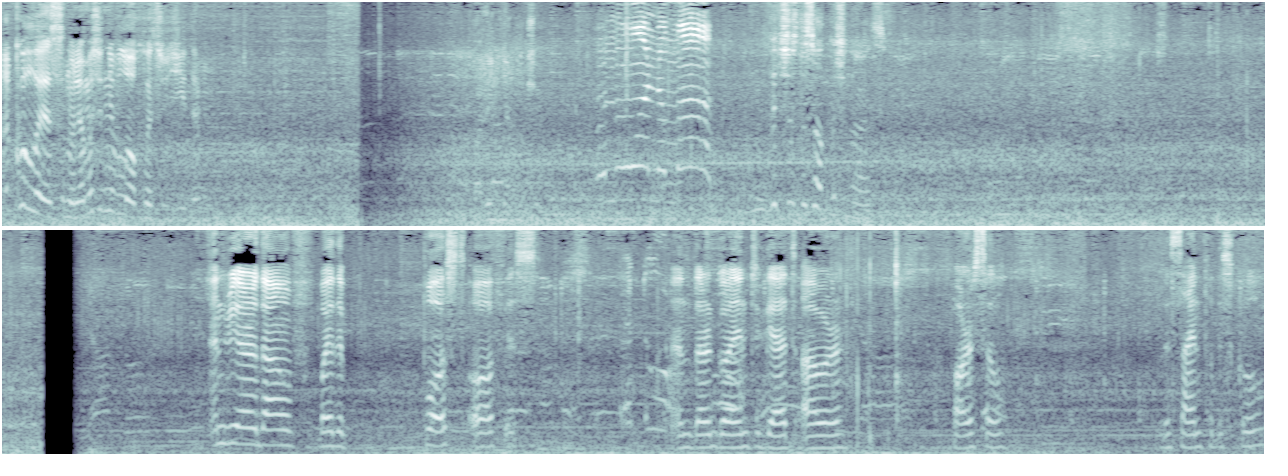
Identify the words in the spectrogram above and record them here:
А коли, синуля, ми сьогодні в Лохвицю їдемо. Від 600 починається. And we are down f- by the post office and they're going to get our parcel. The sign for the school.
